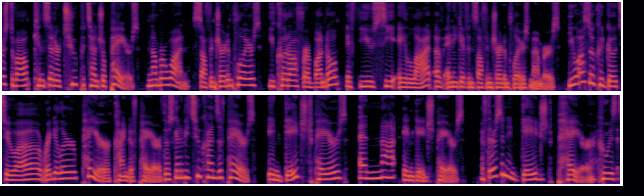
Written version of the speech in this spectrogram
First of all, consider two potential payers. Number one, self insured employers. You could offer a bundle if you see a lot of any given self insured employer's members. You also could go to a regular payer kind of payer. There's going to be two kinds of payers engaged payers and not engaged payers. If there's an engaged payer who is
